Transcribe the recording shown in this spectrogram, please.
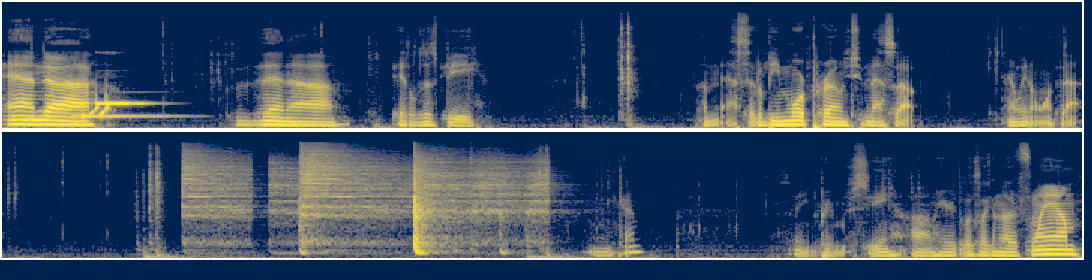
and uh, then uh, it'll just be a mess. It'll be more prone to mess up, and we don't want that. Okay. So you can pretty much see um, here. It looks like another flam.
